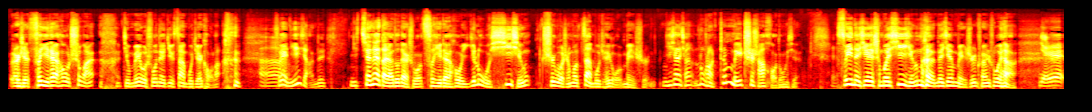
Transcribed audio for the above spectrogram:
而且慈禧太后吃完 就没有说那句赞不绝口了。啊所以你想，这你现在大家都在说慈禧太后一路西行吃过什么赞不绝口美食？你现在想，路上真没吃啥好东西。所以那些什么西行的那些美食传说呀，也是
